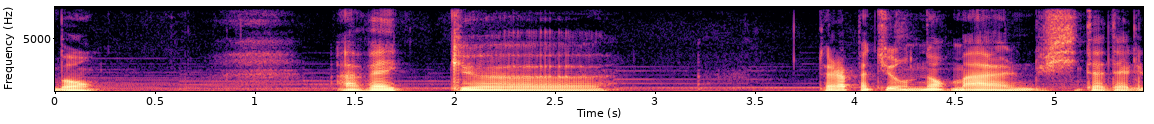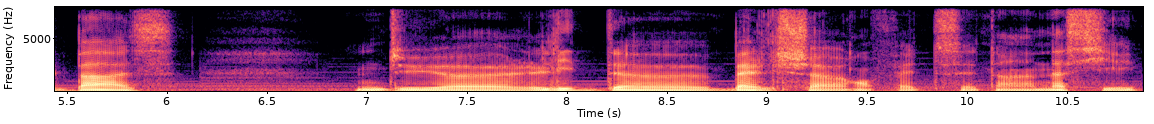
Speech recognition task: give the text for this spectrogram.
Bon, avec euh, de la peinture normale, du citadelle base, du euh, lead euh, belcher en fait, c'est un acier.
